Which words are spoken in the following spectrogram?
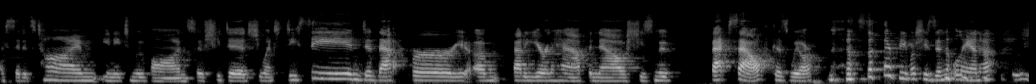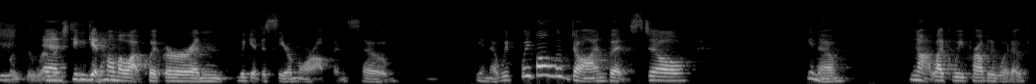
I said, It's time. You need to move on. So she did. She went to DC and did that for um, about a year and a half. And now she's moved back south because we are other people. She's in Atlanta, and she can get home a lot quicker, and we get to see her more often. So, you know, we've we've all moved on, but still, you know, not like we probably would have.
